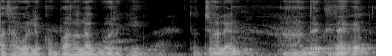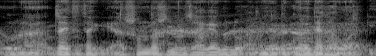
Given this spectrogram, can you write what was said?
কথা বলে খুব ভালো লাগবো আর কি। তো চলেন দেখতে থাকেন আমরা যাইতে থাকি। আর সুন্দর সুন্দর জায়গাগুলো আপনাদের ঘুরে দেখাবো আর কি।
